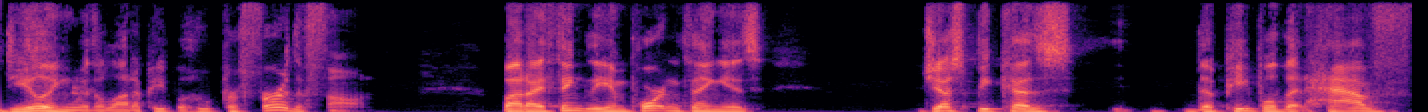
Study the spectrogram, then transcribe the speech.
dealing with a lot of people who prefer the phone. But I think the important thing is just because the people that have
